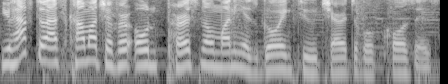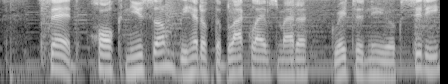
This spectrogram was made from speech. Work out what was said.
you have to ask how much of her own personal money is going to charitable causes, said Hawk Newsome, the head of the Black Lives Matter Greater New York City.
